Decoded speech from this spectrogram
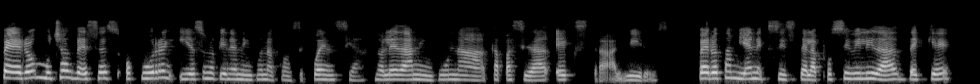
pero muchas veces ocurren y eso no tiene ninguna consecuencia, no le da ninguna capacidad extra al virus. Pero también existe la posibilidad de que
